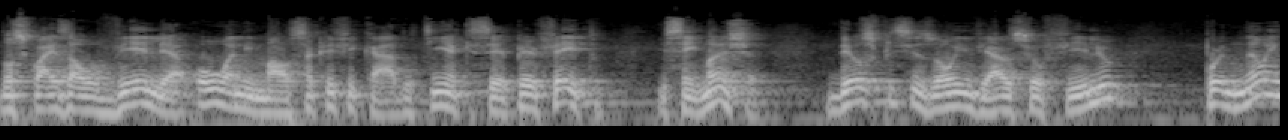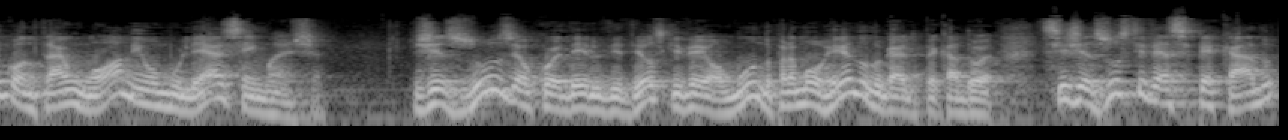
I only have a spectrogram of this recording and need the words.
nos quais a ovelha ou animal sacrificado tinha que ser perfeito e sem mancha, Deus precisou enviar o seu filho por não encontrar um homem ou mulher sem mancha. Jesus é o Cordeiro de Deus que veio ao mundo para morrer no lugar do pecador. Se Jesus tivesse pecado,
